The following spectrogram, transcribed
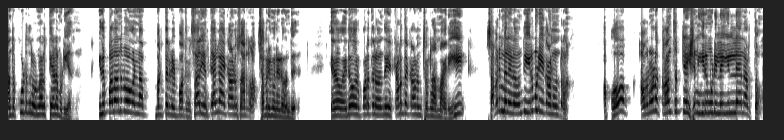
அந்த கூட்டத்தில் உன்னால் தேட முடியாது. இது பல அனுபவங்கள் நான் பக்தர்கள் பார்த்துருக்கேன். சார் என் தேங்காயை காணும் சார்லாம் சபரிமலையில் வந்து. ஏதோ ஏதோ ஒரு படத்தில் வந்து கடந்த காணும்னு சொல்கிற மாதிரி சபரிமலையில வந்து இருமுடியை காணுன்றான். அப்போ அவரோட கான்சன்ட்ரேஷன் இருமுடியில இல்லைன்னு அர்த்தம்.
